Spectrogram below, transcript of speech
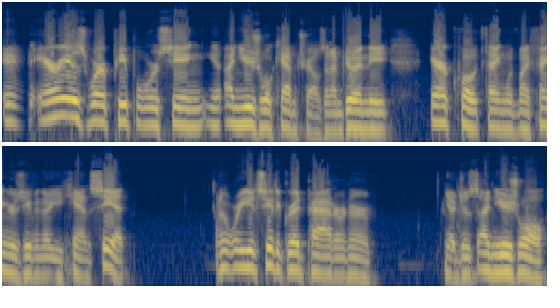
in areas where people were seeing you know, unusual chemtrails, and I'm doing the air quote thing with my fingers, even though you can't see it, where you'd see the grid pattern or you know just unusual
